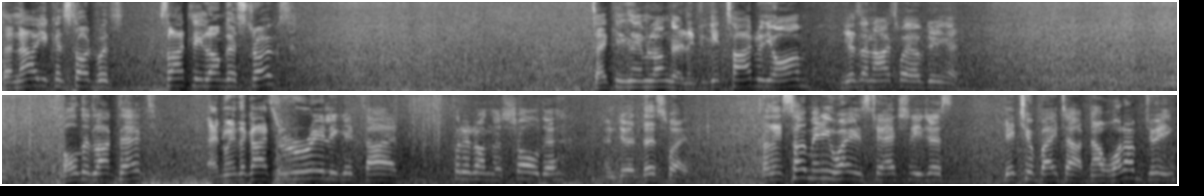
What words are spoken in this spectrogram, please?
So now you can start with slightly longer strokes. Taking them longer and if you get tired with your arm here's a nice way of doing it. Hold it like that and when the guys really get tired put it on the shoulder and do it this way. So there's so many ways to actually just get your bait out. Now what I'm doing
